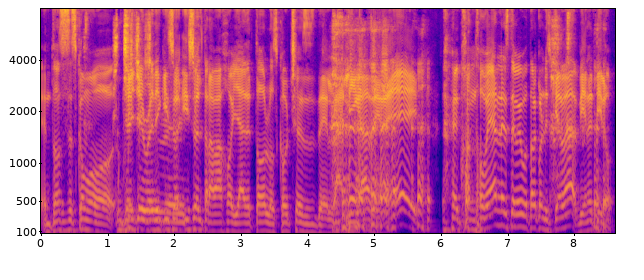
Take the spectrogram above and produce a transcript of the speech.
Entonces es como JJ Reddick hizo, el trabajo ya de todos los coaches de la liga de hey, cuando vean este voy a votar con la izquierda, viene tiro.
